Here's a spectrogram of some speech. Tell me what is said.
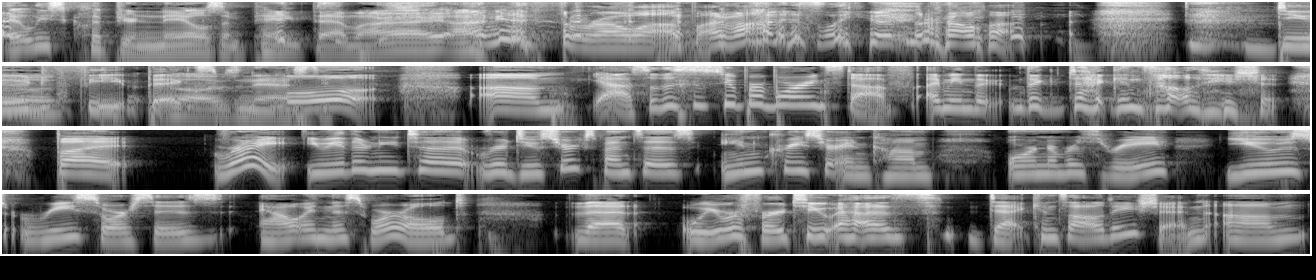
at least clip your nails and paint them. All right. I'm gonna throw up. I'm honestly gonna throw up. Dude, Oh, feet pics. oh, it was nasty. Um, yeah, so this is super boring stuff. I mean the, the debt consolidation. But right, you either need to reduce your expenses, increase your income, or number three, use resources out in this world that we refer to as debt consolidation. Um,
